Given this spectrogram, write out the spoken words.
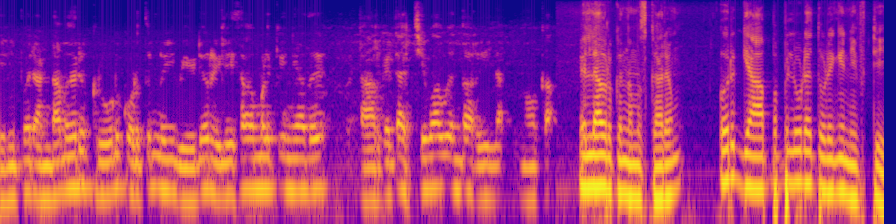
ഇനിയിപ്പോൾ രണ്ടാമതൊരു ക്രൂഡ് കൊടുത്തിട്ടുണ്ട്. ഈ വീഡിയോ റിലീസ് ആകുമ്പോഴേക്കും ഇനി അത് ടാർഗറ്റ് അച്ചീവ് ആകും എന്താ അറിയില്ല. നോക്കാം. എല്ലാവർക്കും നമസ്കാരം. ഒരു ഗ്യാപ്പ് അപ്പിലൂടെ തുടങ്ങിയ നിഫ്റ്റി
